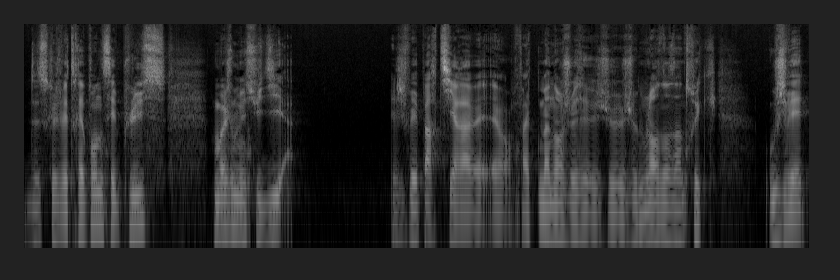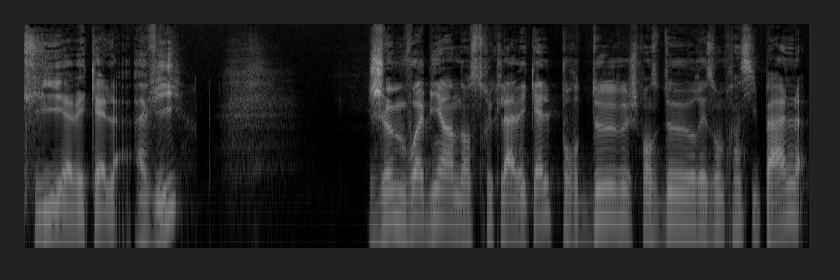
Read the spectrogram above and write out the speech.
De ce que je vais te répondre, c'est plus. Moi, je me suis dit, je vais partir. Avec, en fait, maintenant, je, je, je me lance dans un truc où je vais être lié avec elle à vie. Je me vois bien dans ce truc-là avec elle pour deux, je pense, deux raisons principales.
